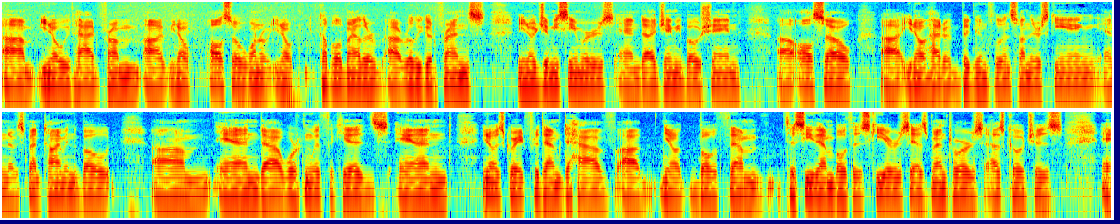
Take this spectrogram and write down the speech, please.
um, you know we've had from uh, you know also one of you know a couple of my other uh, really good friends, you know Jimmy Siemers and uh, Jamie Beauchesne, uh, also uh, you know had a big influence on their skiing and have spent time in the boat um, and working with the kids, and you know it's great for them to have you know both them to see them both as skiers, as mentors, as coaches, and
